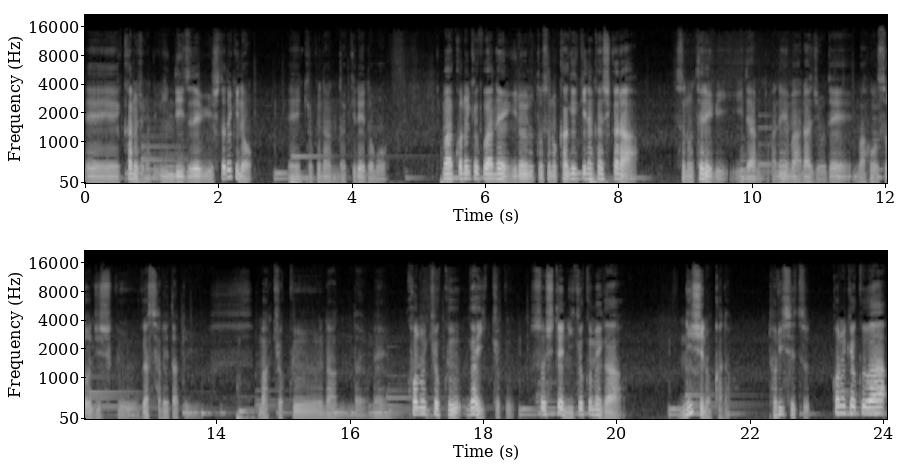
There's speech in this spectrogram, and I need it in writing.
えー、彼女が、ね、インディーズデビューした時の、えー、曲なんだけれども、まあこの曲はね、いろいろとその過激な歌詞から、そのテレビであるとかね、まあラジオで、まあ、放送自粛がされたという、まあ曲なんだよね。この曲が1曲。そして2曲目が、西野カナ、トリセツ。この曲は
